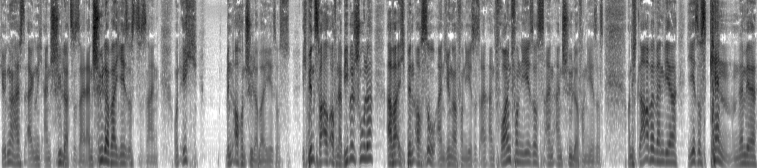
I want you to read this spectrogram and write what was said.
Jünger heißt eigentlich ein Schüler zu sein, ein Schüler bei Jesus zu sein. Und ich bin auch ein Schüler bei Jesus. Ich bin zwar auch auf einer Bibelschule, aber ich bin auch so ein Jünger von Jesus, ein, Freund von Jesus, ein, ein Schüler von Jesus. Und ich glaube, wenn wir Jesus kennen und wenn wir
